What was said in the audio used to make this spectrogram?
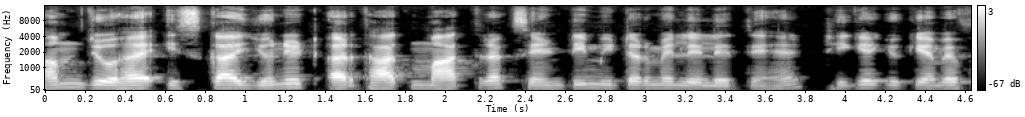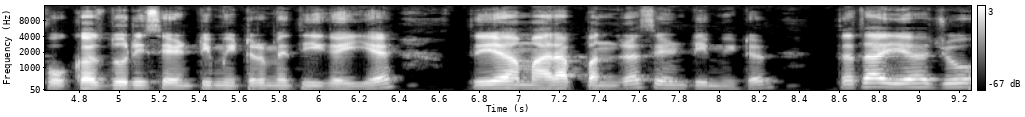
हम जो है इसका यूनिट अर्थात मात्रक सेंटीमीटर में ले लेते हैं, ठीक है, क्योंकि हमें फोकस दूरी सेंटीमीटर में दी गई है तो यह हमारा पंद्रह सेंटीमीटर तथा यह जो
